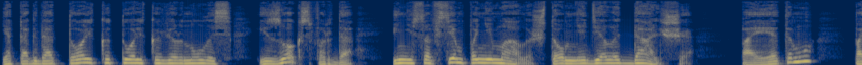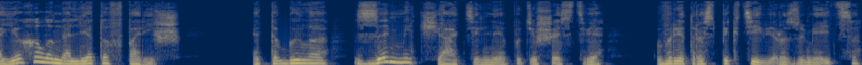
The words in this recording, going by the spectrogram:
Я тогда только-только вернулась из Оксфорда и не совсем понимала, что мне делать дальше, поэтому поехала на лето в Париж. Это было замечательное путешествие, в ретроспективе, разумеется.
